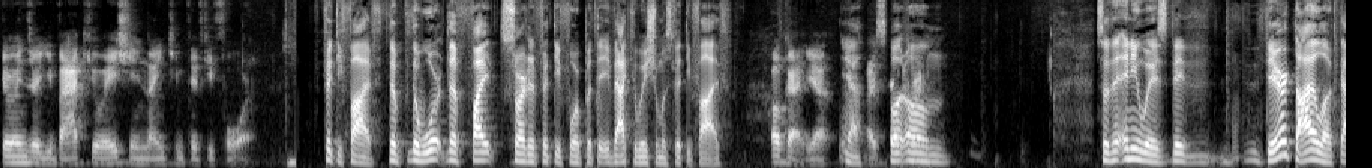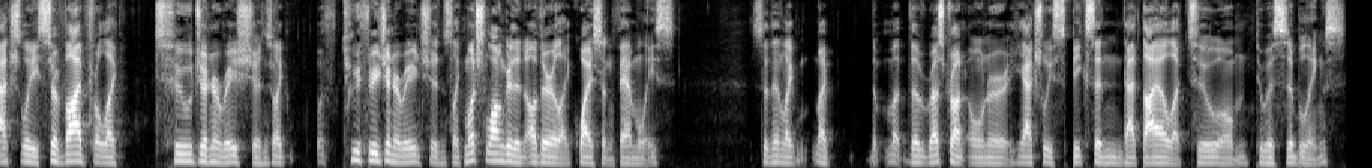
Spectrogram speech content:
during their evacuation in 1954. 55. The the war the fight started 54, but the evacuation was 55. Okay, yeah. Yeah. But right. um so then, anyways, they their dialect actually survived for like two generations, like two three generations, like much longer than other like Waisheng families. So then, like my the, the restaurant owner, he actually speaks in that dialect to um to his siblings,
